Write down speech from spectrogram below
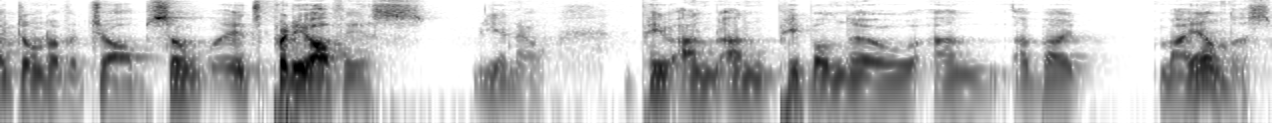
I don't have a job, so it's pretty obvious, you know, people and, and people know um, about my illness,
